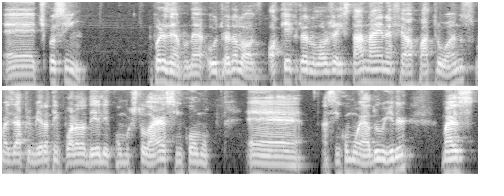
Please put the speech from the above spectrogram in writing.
É, tipo assim, por exemplo, né, o Jordan Love. Ok que o Jordan Love já está na NFL há quatro anos, mas é a primeira temporada dele como titular, assim como é, assim como é a do Reader. Mas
